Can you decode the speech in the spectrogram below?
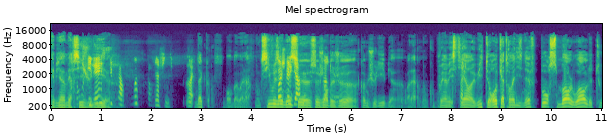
Eh bien, merci Donc, il Julie. est super beau, super bien fini. D'accord. Bon bah voilà. Donc si vous Moi, aimez ce, ce genre de jeu, euh, comme Julie, eh bien voilà. Donc vous pouvez investir 8,99€ pour Small World 2.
